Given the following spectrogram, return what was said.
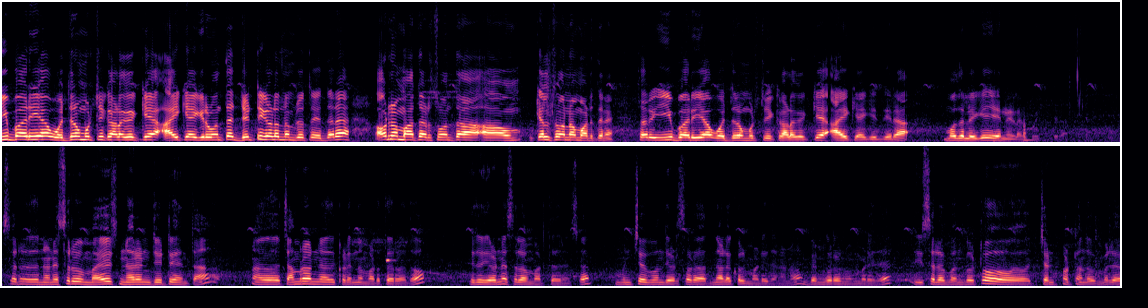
ಈ ಬಾರಿಯ ವಜ್ರಮುಷ್ಟಿ ಕಾಳಗಕ್ಕೆ ಆಯ್ಕೆಯಾಗಿರುವಂಥ ಜಟ್ಟಿಗಳು ನಮ್ಮ ಜೊತೆ ಇದ್ದಾರೆ. ಅವ್ರನ್ನ ಮಾತಾಡಿಸುವಂಥ ಕೆಲಸವನ್ನು ಮಾಡ್ತೇನೆ. ಸರ್, ಈ ಬಾರಿಯ ವಜ್ರಮುಷ್ಟಿ ಕಾಳಗಕ್ಕೆ ಆಯ್ಕೆಯಾಗಿದ್ದೀರಾ? ಮೊದಲಿಗೆ ಏನು ಹೇಳಬೇಕು ಸರ್, ನನ್ನ ಹೆಸರು ಮಹೇಶ್ ನಾರಾಯಣ್ ಜೆಟ್ಟಿ ಅಂತ. ಚಾಮರಾಜನಗರ ಕಡೆಯಿಂದ ಮಾಡ್ತಾ ಇರೋದು. ಇದು ಎರಡನೇ ಸಲ ಮಾಡ್ತಾ ಇದ್ದೀನಿ ಸರ್. ಮುಂಚೆ ಬಂದು ಎರಡು ಸಾವಿರದ ಹದಿನಾಲ್ಕಲ್ಲಿ ಮಾಡಿದ್ದೆ ನಾನು. ಬೆಂಗಳೂರಲ್ಲಿ ಮಾಡಿದೆ ಈ ಸಲ ಬಂದ್ಬಿಟ್ಟು ಚನ್ನಪಟ್ಟಣದ ಮೇಲೆ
